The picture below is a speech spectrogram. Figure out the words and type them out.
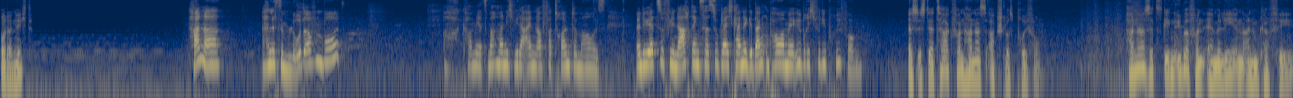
Oder nicht? Hanna, alles im Lot auf dem Boot? Ach komm, jetzt mach mal nicht wieder einen auf verträumte Maus. Wenn du jetzt so viel nachdenkst, hast du gleich keine Gedankenpower mehr übrig für die Prüfung. Es ist der Tag von Hannas Abschlussprüfung. Hannah sitzt gegenüber von Emily in einem Café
